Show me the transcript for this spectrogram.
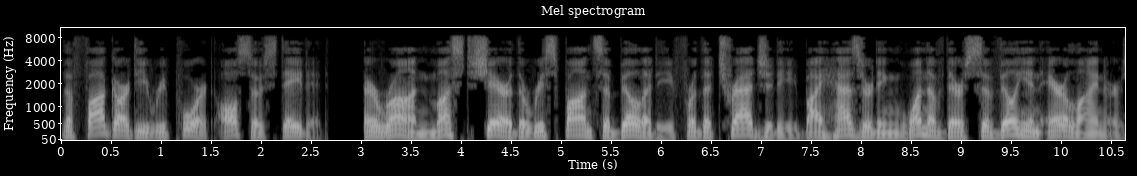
The Fogarty report also stated, Iran must share the responsibility for the tragedy by hazarding one of their civilian airliners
